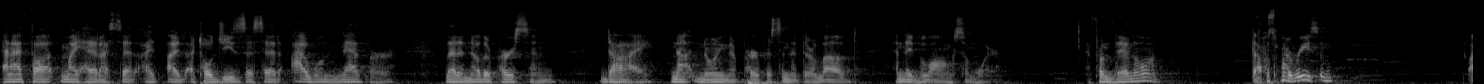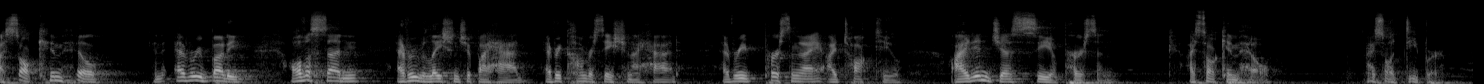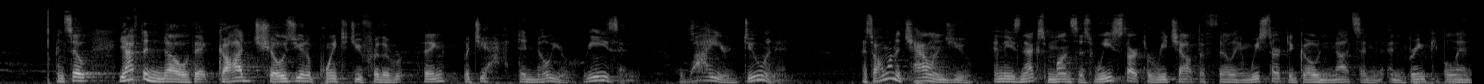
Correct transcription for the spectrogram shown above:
And I thought in my head, I said, I, I, I told Jesus, I said, I will never let another person die not knowing their purpose and that they're loved and they belong somewhere. And from then on, that was my reason. I saw Kim Hill and everybody, all of a sudden, every relationship I had, every conversation I had, every person that I, I talked to, I didn't just see a person. I saw Kim Hill. I saw deeper. And so you have to know that God chose you and appointed you for the thing, but you have to know your reason why you're doing it. And so I want to challenge you in these next months as we start to reach out to Philly and we start to go nuts and, and bring people in,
